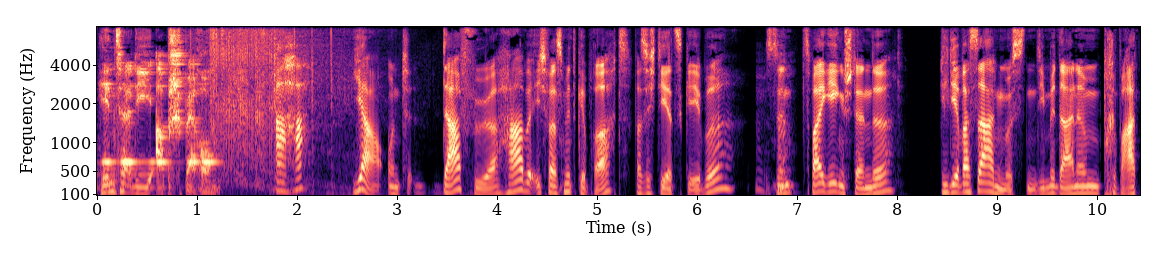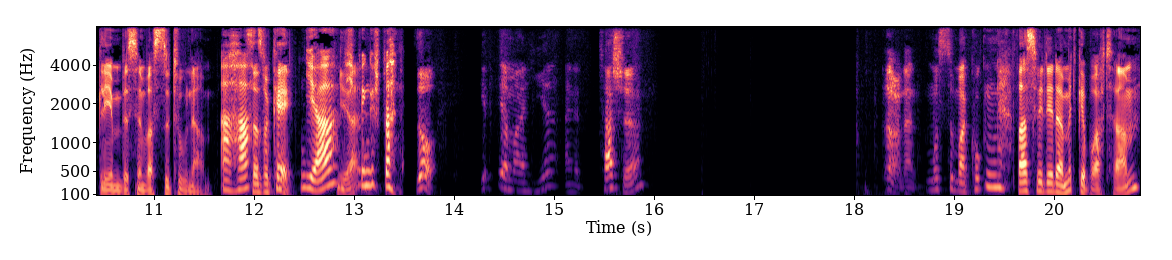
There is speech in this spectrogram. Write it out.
Hinter die Absperrung. Aha. Ja, und dafür habe ich was mitgebracht, was ich dir jetzt gebe. Es sind zwei Gegenstände, die dir was sagen müssten, die mit deinem Privatleben ein bisschen was zu tun haben. Aha. Ist das okay? Ja, Ja. ich bin gespannt. So, gib dir mal hier eine Tasche. So, dann musst du mal gucken, was wir dir da mitgebracht haben.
